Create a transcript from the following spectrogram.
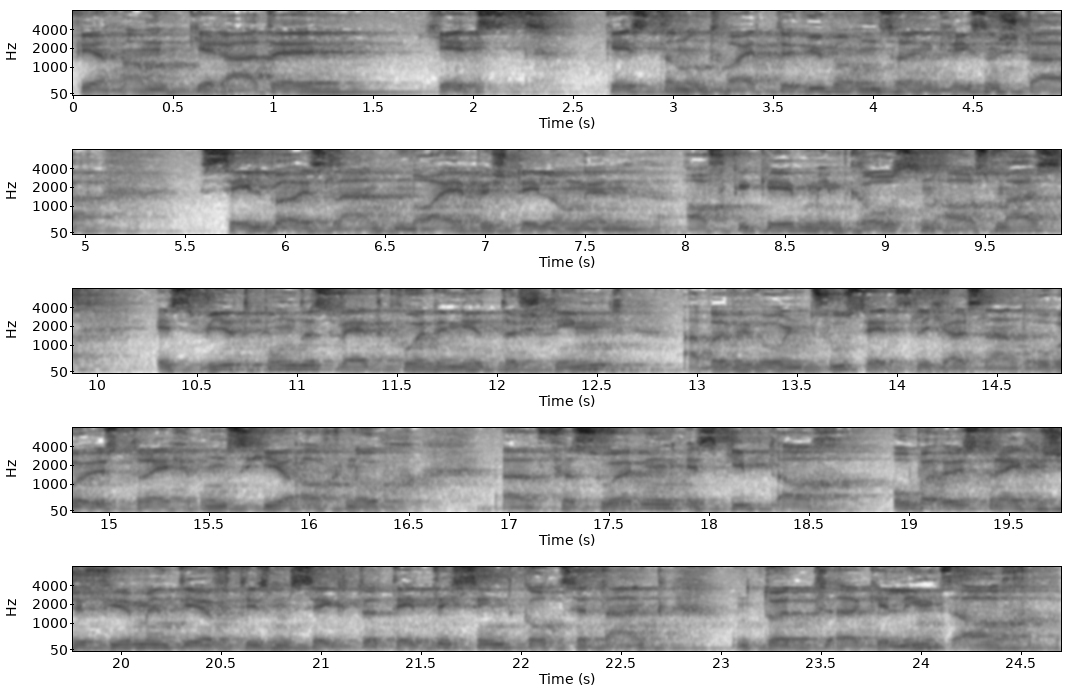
Wir haben gerade jetzt, gestern und heute über unseren Krisenstab selber als Land neue Bestellungen aufgegeben im großen Ausmaß. Es wird bundesweit koordiniert, das stimmt, aber wir wollen zusätzlich als Land Oberösterreich uns hier auch noch äh, versorgen. Es gibt auch oberösterreichische Firmen, die auf diesem Sektor tätig sind, Gott sei Dank. Und dort äh, gelingt es auch,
